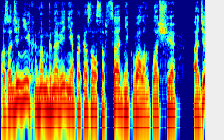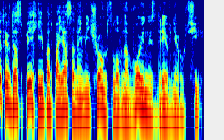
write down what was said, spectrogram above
Позади них на мгновение показался всадник в валом плаще, одетый в доспехи и подпоясанный мечом, словно воин из Древней Руси.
